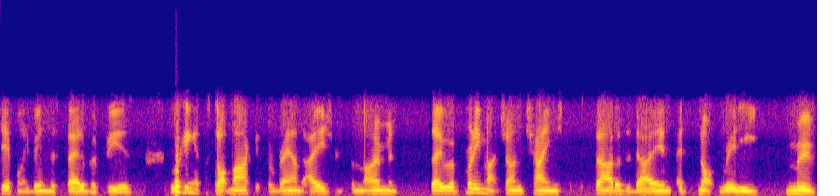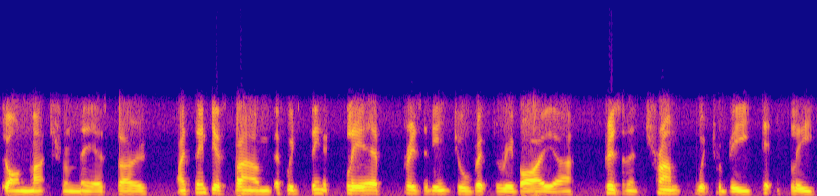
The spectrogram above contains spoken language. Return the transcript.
definitely been the state of affairs. Looking at the stock markets around Asia at the moment, they were pretty much unchanged at the start of the day, and it's not really moved on much from there. So I think if um, if we'd seen a clear presidential victory by uh, President Trump, which would be technically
